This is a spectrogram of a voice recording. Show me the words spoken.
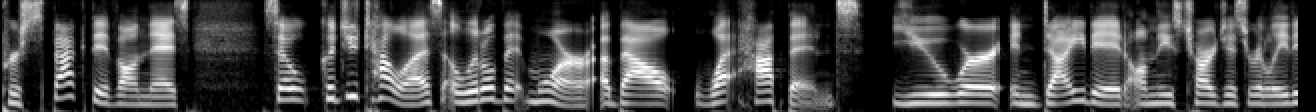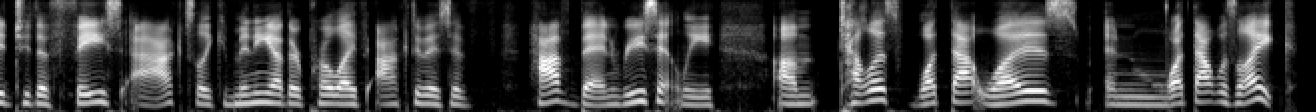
perspective on this. So, could you tell us a little bit more about what happened you were indicted on these charges related to the FACE Act, like many other pro life activists have, have been recently. Um, tell us what that was and what that was like.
